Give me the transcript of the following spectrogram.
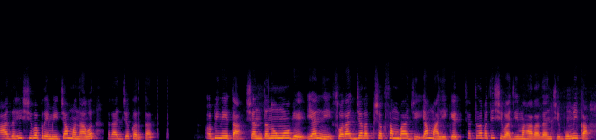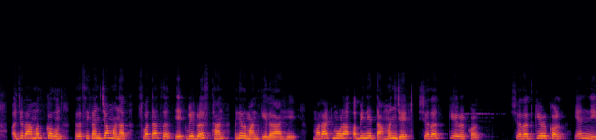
आजही शिवप्रेमीच्या मनावर राज्य करतात. अभिनेता शंतनू मोघे यांनी स्वराज्य रक्षक संभाजी या मालिकेत छत्रपती शिवाजी महाराजांची भूमिका अजरामर करून रसिकांच्या मनात स्वतःचं एक वेगळं स्थान निर्माण केलं आहे. मराठमोळा अभिनेता म्हणजे शरद केळकर. शरद केळकर यांनी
